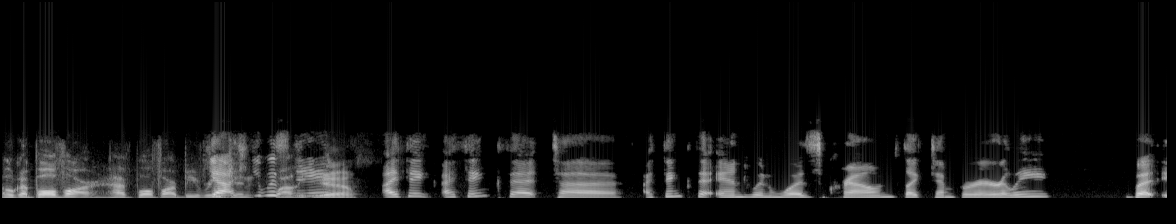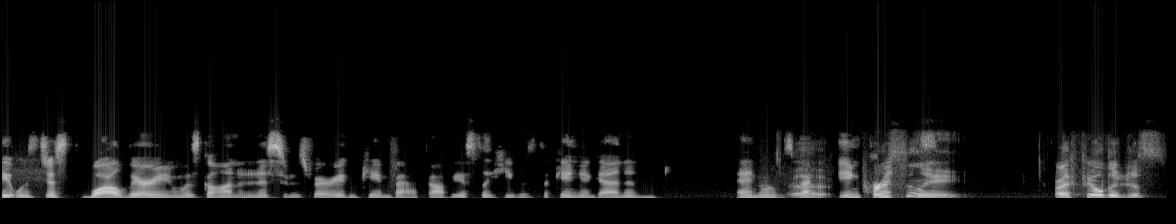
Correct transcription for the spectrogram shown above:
Oh god, Bolvar have Bolvar be regent. Yeah, he was while named- Yeah. I think I think that uh, I think that Anduin was crowned like temporarily, but it was just while Varian was gone, and as soon as Varian came back, obviously he was the king again, and Anduin was back Uh, to being prince. Personally, I feel they're just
